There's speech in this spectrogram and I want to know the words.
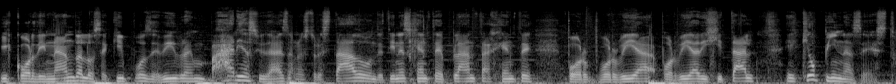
y coordinando a los equipos de Vibra en varias ciudades de nuestro estado, donde tienes gente de planta, gente por, por, vía, por vía digital. Eh, ¿Qué opinas de esto?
